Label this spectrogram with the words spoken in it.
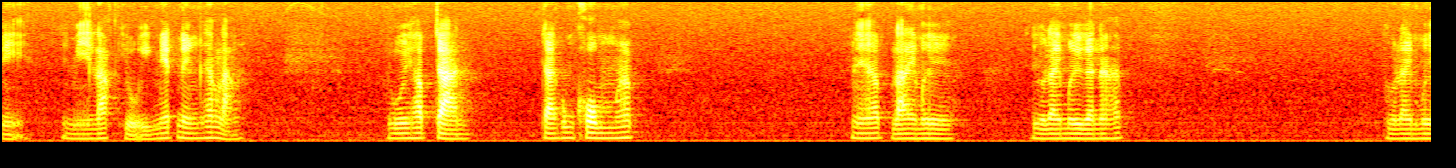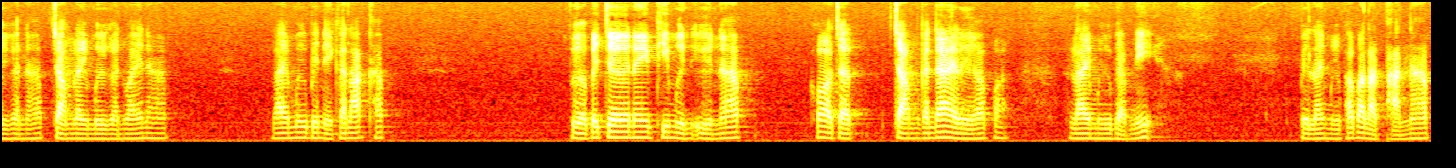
มีมีลักอยู่อีกเม็ดหนึ่งข้างหลังดูครับจานจานคมคมครับนี่ครับลายมือ ดูลายมือกันนะครับ ดูลายมือกันนะครับจำลายมือกันไว้นะครับ ลายมือเป็นเอกลักษณ์ครับเผื่อไปเจอในพิมพ์อื่น ๆนะครับ ก็จะจำกันได้เลยครับว่า ลายมือแบบนี้ เป็นลายมือพระประหลัดผันนะครับ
